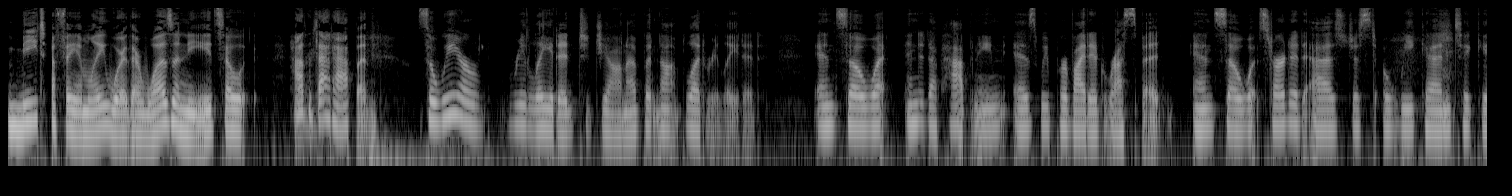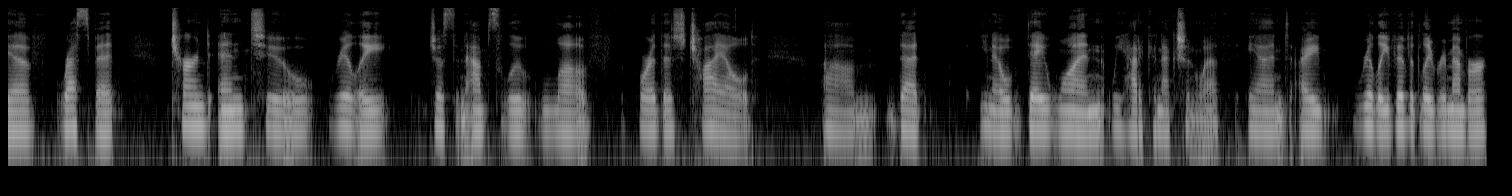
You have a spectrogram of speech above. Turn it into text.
meet a family where there was a need so how did that happen So we are related to Gianna, but not blood related. And so what ended up happening is we provided respite. And so what started as just a weekend to give respite turned into really just an absolute love for this child um, that, you know, day one we had a connection with. And I really vividly remember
